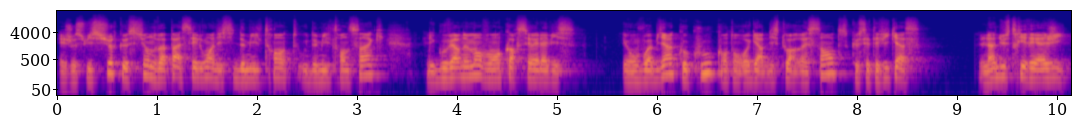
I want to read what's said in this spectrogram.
et je suis sûr que si on ne va pas assez loin d'ici 2030 ou 2035, les gouvernements vont encore serrer la vis. Et on voit bien qu'au coup, quand on regarde l'histoire récente, que c'est efficace. L'industrie réagit.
